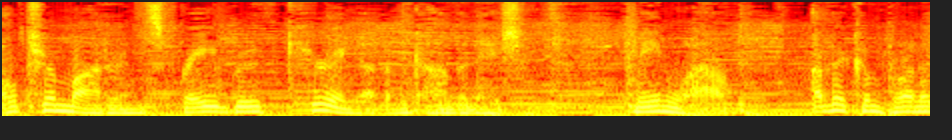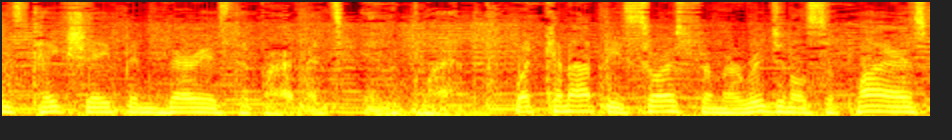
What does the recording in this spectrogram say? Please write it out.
ultra-modern spray-proof curing oven combinations. Meanwhile, other components take shape in various departments in the plant. What cannot be sourced from original suppliers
